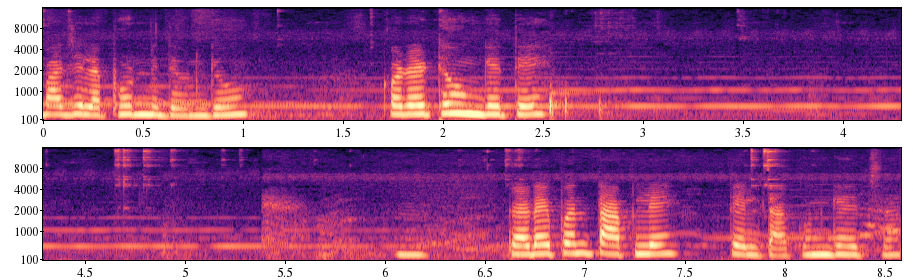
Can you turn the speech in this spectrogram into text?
भाजीला फोडणी देऊन घेऊ. कढई ठेवून घेते. कढई पण तापले. तेल टाकून घ्यायचं.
